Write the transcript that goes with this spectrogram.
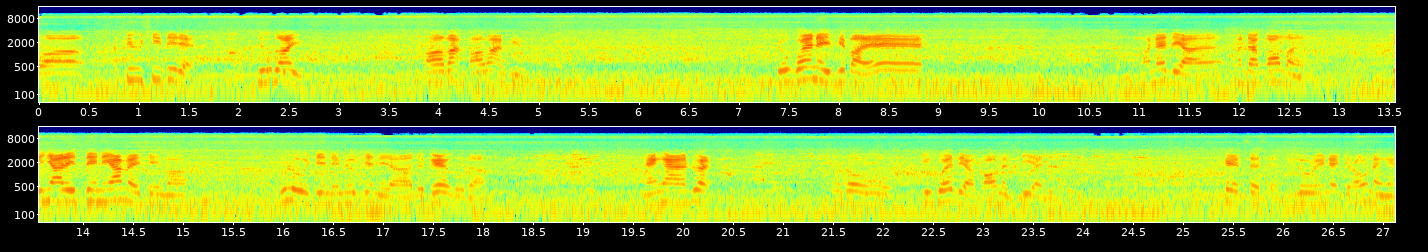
ဟိုအ ဖြူရှိသေးတယ်အဖြူသွားယူပါပါပါပါအဖြူကျိုးခွဲနေဖြစ်ပါတယ်မနေ့တရားမတန်ကောင်းပါပညာတွေသင်နေရမယ်အချိန်မှာဘူးလို့အချိန်တွေမျိုးဖြစ်နေတာတကယ်ကိုဒါနိုင်ငံအတွက်တော်တော်ဒီကွဲတရားကောင်းတဲ့ဖြစ်ရတယ်ကဲဆက်ဆက်ဒီလိုတွေနဲ့ကျွန်တော်တို့နိုင်ငံ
